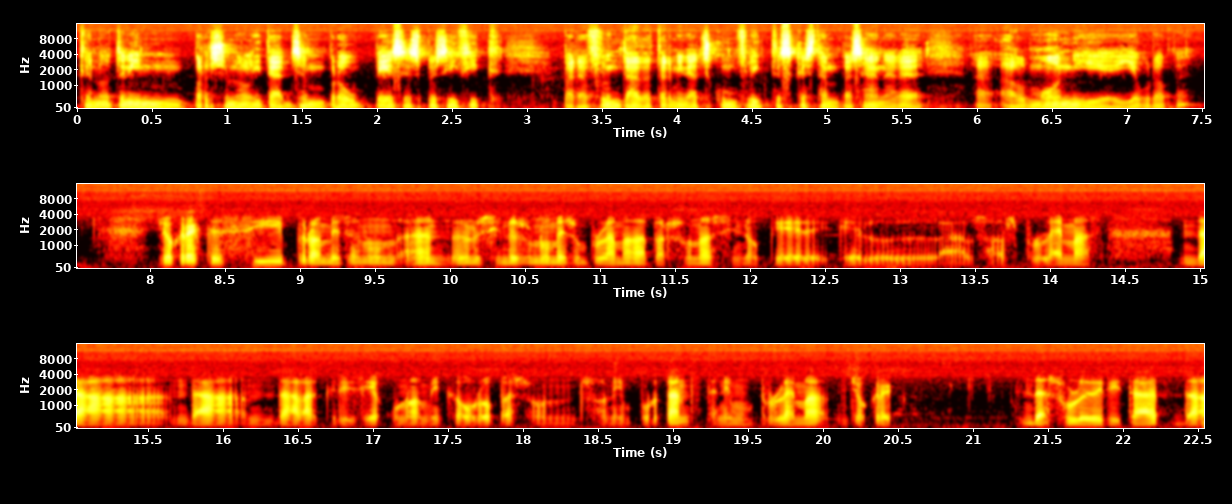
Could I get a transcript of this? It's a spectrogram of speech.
que no tenim personalitats amb prou pes específic per afrontar determinats conflictes que estan passant ara eh, al món i, i a Europa? Jo crec que sí, però a més en un, en, si no és només un problema de persones, sinó que, que el, els, els problemes de, de, de la crisi econòmica a Europa són, són importants. Tenim un problema, jo crec, de solidaritat, de,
